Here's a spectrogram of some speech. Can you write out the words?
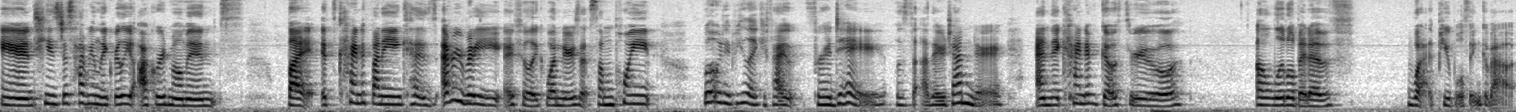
And he's just having like really awkward moments. But it's kind of funny because everybody, I feel like, wonders at some point, what would it be like if I, for a day, was the other gender? And they kind of go through a little bit of what people think about.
